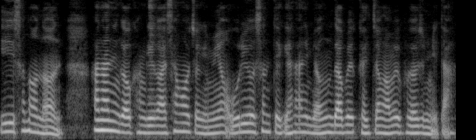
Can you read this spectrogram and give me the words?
이 선언은 하나님과 관계가 상호적이며 우리의 선택이 하나님의 응답을 결정함을 보여줍니다.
